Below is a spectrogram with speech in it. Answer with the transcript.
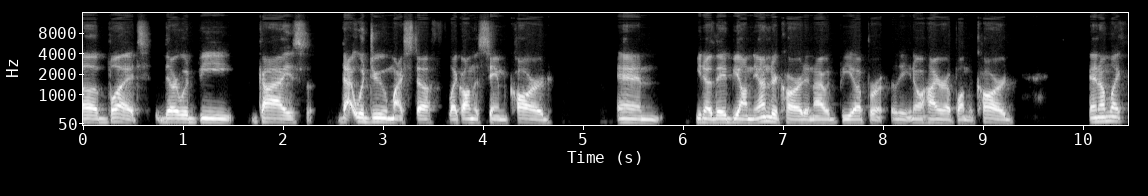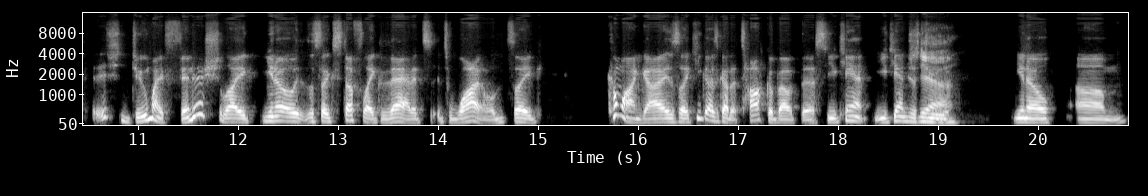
Uh but there would be guys that would do my stuff like on the same card. And you know they'd be on the undercard and i would be up or you know higher up on the card and i'm like should do my finish? Like you know it's like stuff like that. It's it's wild. It's like come on guys. Like you guys got to talk about this. You can't you can't just do you know um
